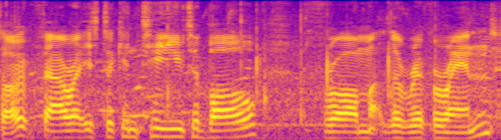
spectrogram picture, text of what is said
So Farah is to continue to bowl from the river end.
